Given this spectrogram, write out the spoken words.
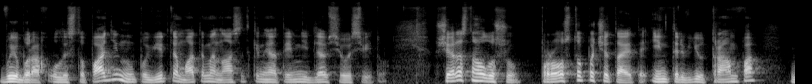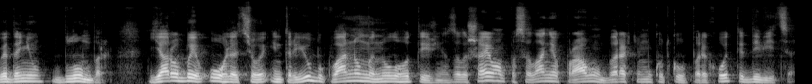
виборах у листопаді, ну повірте, матиме наслідки негативні для всього світу. Ще раз наголошу: просто почитайте інтерв'ю Трампа виданню Bloomberg. Я робив огляд цього інтерв'ю буквально минулого тижня. Залишаю вам посилання в правому верхньому кутку. Переходьте, дивіться.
